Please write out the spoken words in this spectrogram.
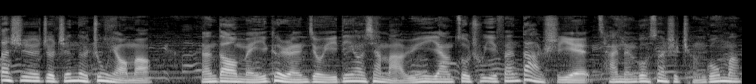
但是这真的重要吗？难道每一个人就一定要像马云一样做出一番大事业才能够算是成功吗？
